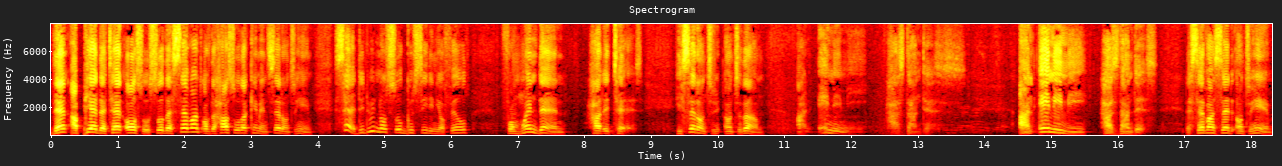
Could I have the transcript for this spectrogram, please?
then appeared the tare also. So the servant of the householder came and said unto him, Sir, did we not sow good seed in your field? From when then had it tares? He said unto, unto them, An enemy has done this. An enemy has done this. The servant said unto him,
